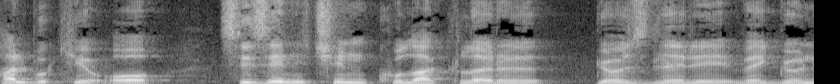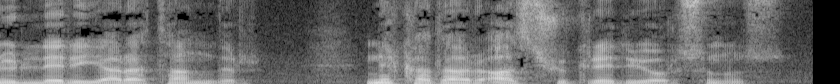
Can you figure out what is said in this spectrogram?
Halbuki o sizin için kulakları, gözleri ve gönülleri yaratandır. Ne kadar az şükrediyorsunuz.''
